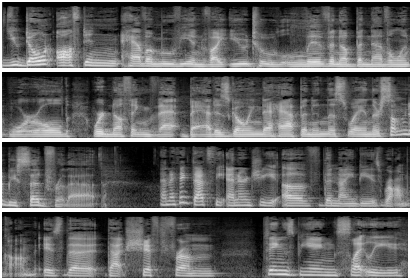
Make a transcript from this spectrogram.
you don't often have a movie invite you to live in a benevolent world where nothing that bad is going to happen in this way and there's something to be said for that. And I think that's the energy of the 90s rom-com is the that shift from things being slightly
